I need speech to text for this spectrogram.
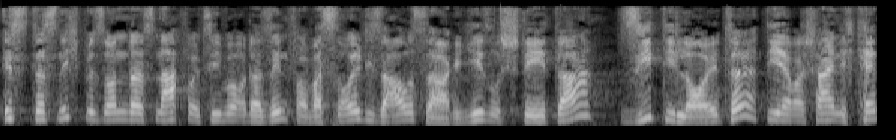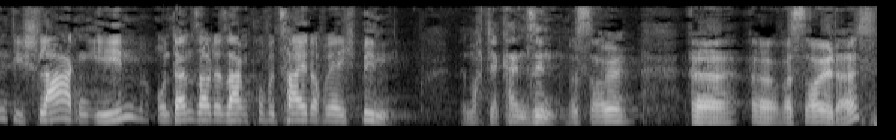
ist das nicht besonders nachvollziehbar oder sinnvoll. Was soll diese Aussage? Jesus steht da, sieht die Leute, die er wahrscheinlich kennt, die schlagen ihn und dann soll er sagen, prophezei doch, wer ich bin. Das macht ja keinen Sinn. Was soll, äh, äh, was soll das?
